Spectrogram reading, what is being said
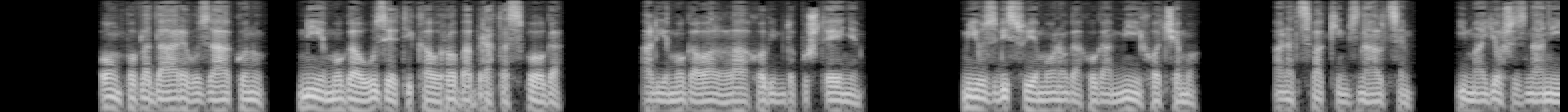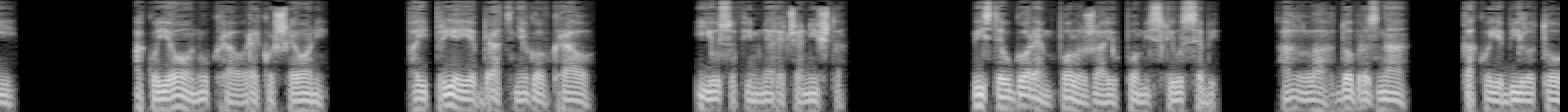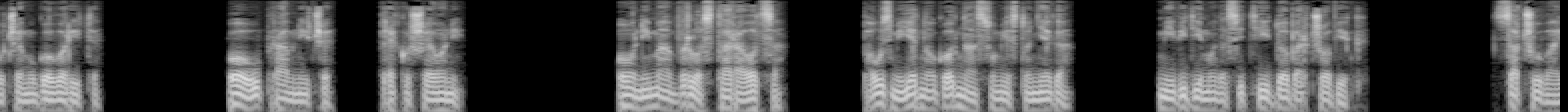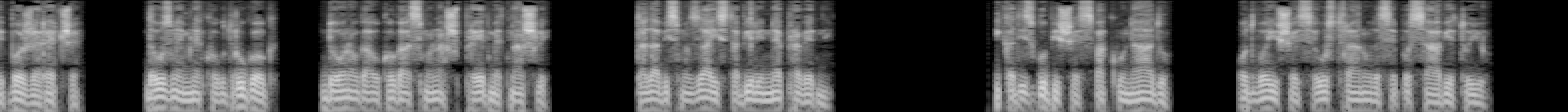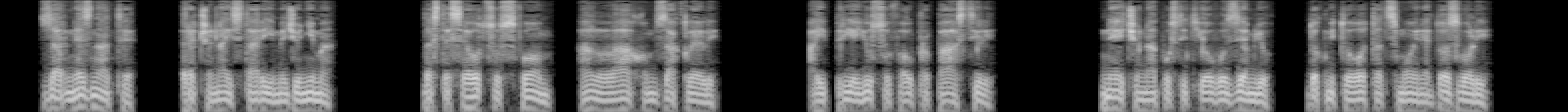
On po vladarevu zakonu nije mogao uzeti kao roba brata svoga, ali je mogao Allahovim dopuštenjem. Mi uzvisujemo onoga koga mi hoćemo, a nad svakim znalcem ima još znaniji ako je on ukrao, rekoše oni, pa i prije je brat njegov krao. I Jusuf im ne reče ništa. Vi ste u gorem položaju pomisli u sebi. Allah dobro zna kako je bilo to o čemu govorite. O upravniče, rekoše oni, on ima vrlo stara oca, pa uzmi jednog od nas umjesto njega. Mi vidimo da si ti dobar čovjek sačuvaj Bože reče, da uzmem nekog drugog do onoga u koga smo naš predmet našli, tada bismo zaista bili nepravedni. I kad izgubiše svaku nadu, odvojiše se u stranu da se posavjetuju. Zar ne znate, reče najstariji među njima, da ste se ocu svom Allahom zakleli, a i prije Jusufa upropastili. Neću napustiti ovu zemlju dok mi to otac moj ne dozvoli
